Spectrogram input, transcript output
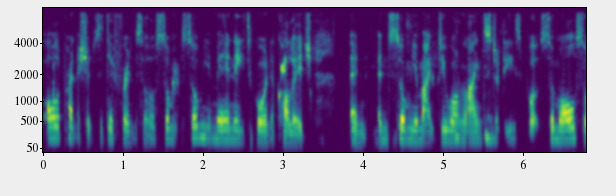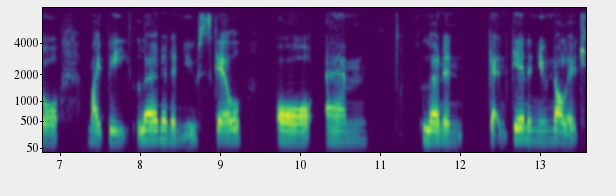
all apprenticeships are different. So some some you may need to go into college, and and some you might do online studies, but some also might be learning a new skill or um, learning getting gaining new knowledge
